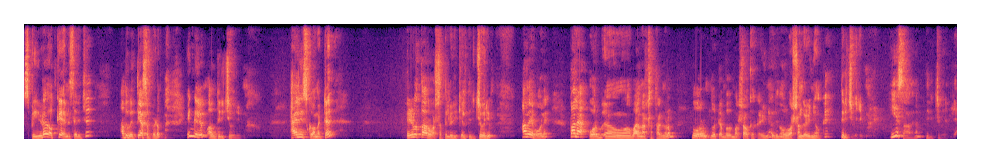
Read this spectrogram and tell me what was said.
സ്പീഡ് ഒക്കെ അനുസരിച്ച് അത് വ്യത്യാസപ്പെടും. എങ്കിലും അവൻ തിരിച്ചു വരും. ഹാലീസ് കോമറ്റ് എഴുപത്താറ് വർഷത്തിലൊരിക്കൽ തിരിച്ചു വരും. അതേപോലെ പല ഓർ വാൽനക്ഷത്രങ്ങളും നൂറും നൂറ്റമ്പതും വർഷമൊക്കെ കഴിഞ്ഞ് ഒരു നൂറ് വർഷം കഴിഞ്ഞൊക്കെ തിരിച്ചു വരും. ഈ സാധനം തിരിച്ചു വരില്ല.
